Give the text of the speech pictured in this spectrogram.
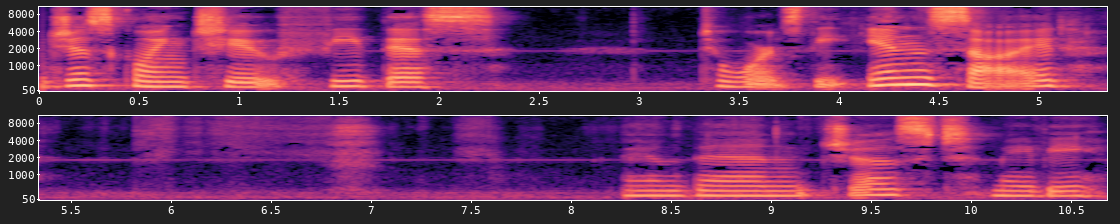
I'm just going to feed this towards the inside. And then just maybe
